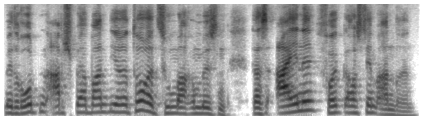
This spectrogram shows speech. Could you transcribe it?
mit rotem Absperrband ihre Tore zumachen müssen. Das eine folgt aus dem anderen.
